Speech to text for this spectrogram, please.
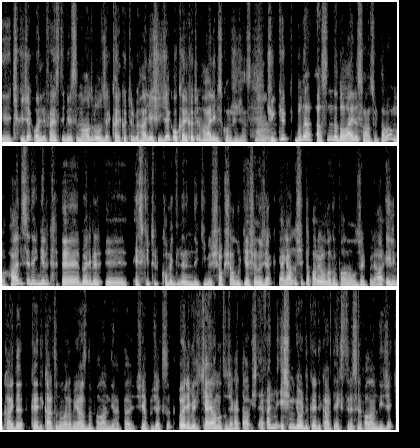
e, çıkacak. OnlyFans'te birisi mağdur olacak. Karikatür bir hal yaşayacak. O karikatür hali biz konuşacağız. Hmm. Çünkü bu da aslında dolaylı sansür tamam mı? Hadisede bir e, böyle bir e, eski Türk komedilerindeki bir şapşallık yaşanacak. Ya yanlışlıkla para yolladım falan olacak böyle. Aa, elim kaydı kredi kartı numaramı yazdım falan diye hatta şey yapacaksın. Öyle bir hikaye anlatılacak. Hatta işte efendim eşim gördü kredi kartı ekstresini falan diyecek.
